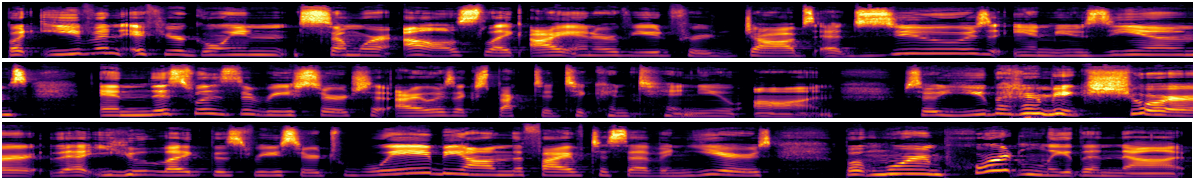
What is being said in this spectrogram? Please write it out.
But even if you're going somewhere else, like I interviewed for jobs at zoos and museums, and this was the research that I was expected to continue on. So, you better make sure that you like this research way beyond the five to seven years. But more importantly than that,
